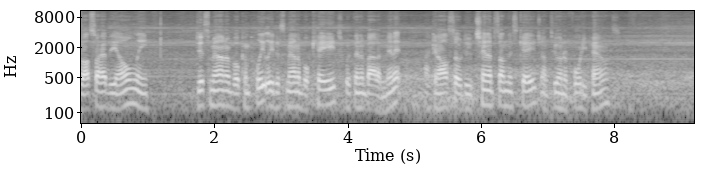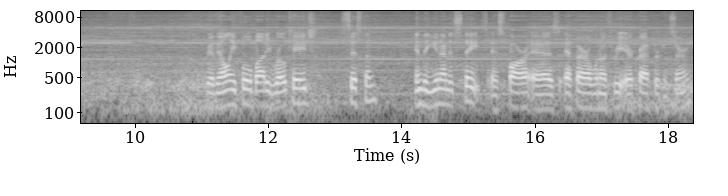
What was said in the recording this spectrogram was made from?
We also have the only dismountable, completely dismountable cage within about a minute. I can also do chin-ups on this cage. I'm 240 pounds. We have the only full body roll cage system in the United States as far as FAR 103 aircraft are concerned.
